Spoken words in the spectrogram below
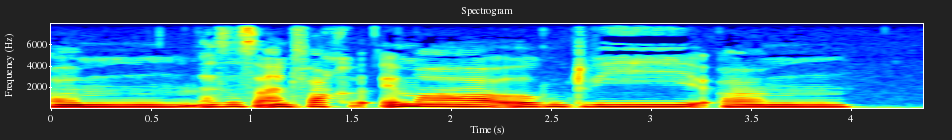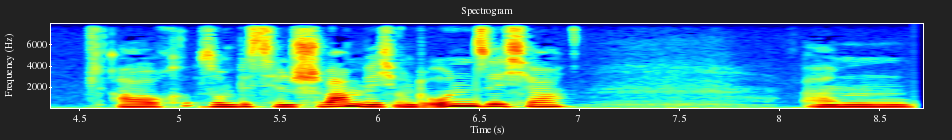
Ähm, es ist einfach immer irgendwie ähm, auch so ein bisschen schwammig und unsicher. Ähm,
